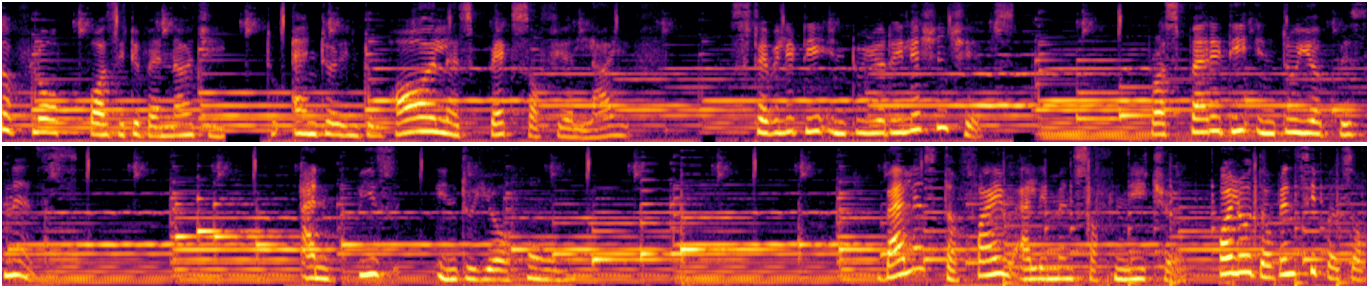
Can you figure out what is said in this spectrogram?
the flow of positive energy to enter into all aspects of your life. Stability into your relationships. Prosperity into your business. And peace into your home. Balance the five elements of nature. Follow the principles of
